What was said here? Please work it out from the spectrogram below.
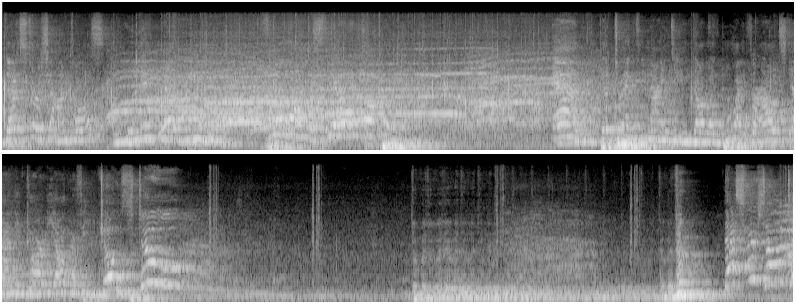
Dexter Santos, ang huling El Bimbo, Full House Theater Company. And the 2019 Gawad Buhay for Outstanding Choreography goes to... Dexter Santos!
